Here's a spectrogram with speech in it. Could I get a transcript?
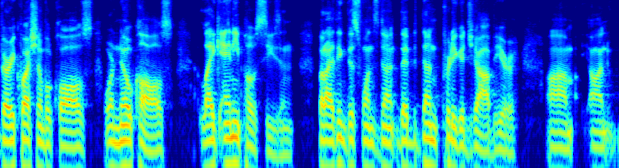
very questionable calls or no calls like any postseason, but I think this one's done. They've done pretty good job here um, on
